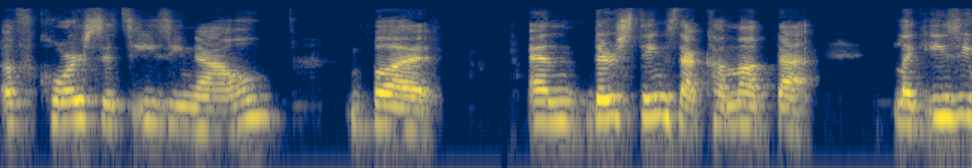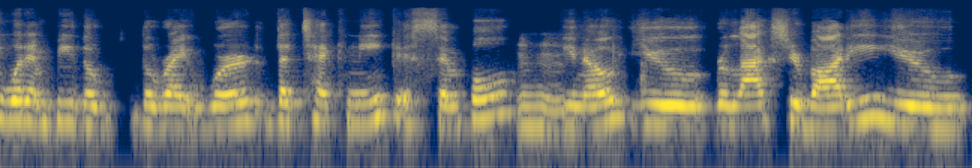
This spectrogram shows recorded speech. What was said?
of course it's easy now but and there's things that come up that like easy wouldn't be the the right word the technique is simple mm-hmm. you know you relax your body you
